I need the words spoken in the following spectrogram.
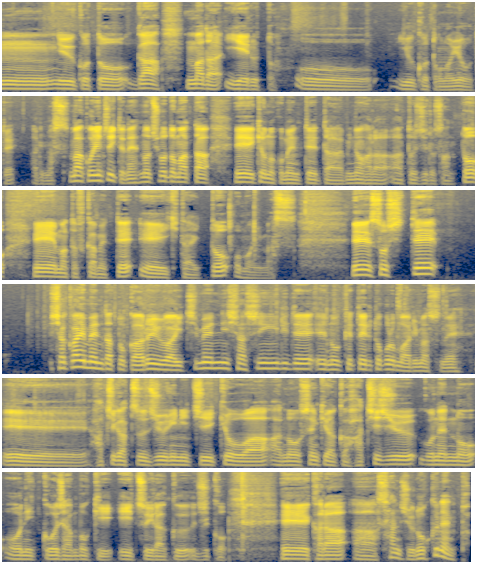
いうことがまだ言えると。いうことのようであります。まあ、これについてね、後ほどまた、えー、今日のコメンテーター、箕原敏弘さんと、えー、また深めてい、えー、きたいと思います。えー、そして、社会面だとかあるいは一面に写真入りで載っけているところもありますね、えー、8月12日今日はあの1985年の日航ジャンボ機墜落事故、えー、からあ36年と、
